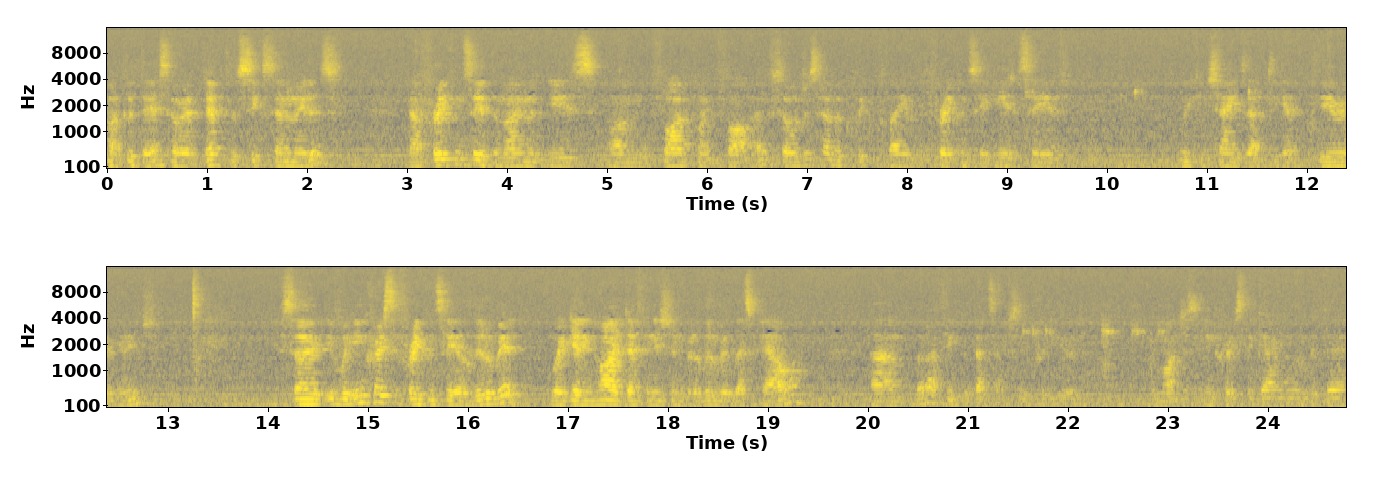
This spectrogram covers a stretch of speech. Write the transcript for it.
quite good there. So we're at depth of 6 centimetres. Our frequency at the moment is on 5.5, so we'll just have a quick play with the frequency here to see if we can change that to get a clearer image. So if we increase the frequency a little bit, we're getting higher definition but a little bit less power. Um, but I think that that's actually pretty good. We might just increase the gain a little bit there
